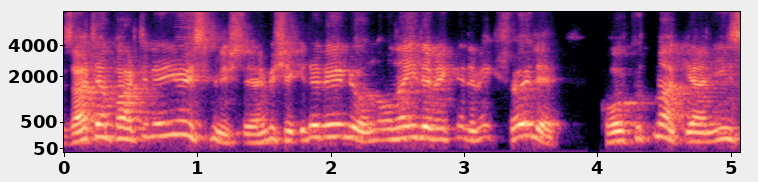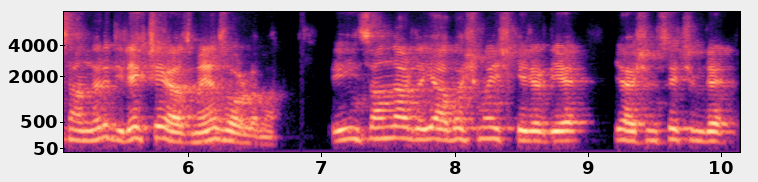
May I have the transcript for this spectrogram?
zaten parti veriyor ismini işte yani bir şekilde veriliyor. Onun onayı demek ne demek? Şöyle korkutmak yani insanları dilekçe yazmaya zorlamak. E, insanlar da ya başıma iş gelir diye ya şimdi seçimde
